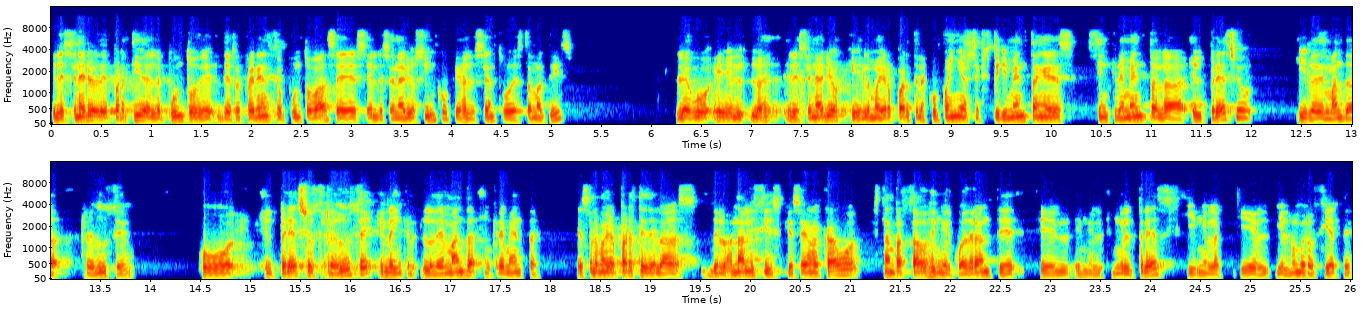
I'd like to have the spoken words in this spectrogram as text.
El escenario de partida, el punto de, referencia o punto base es el escenario 5, que es el centro de esta matriz. Luego, el, escenario que la mayor parte de las compañías experimentan es se incrementa el precio y la demanda reduce, o el precio se reduce y la demanda incrementa. Es la mayor parte de, las, de los análisis que se llevan a cabo, están basados en el cuadrante, el, en, el, en, el, 3 y en el, y el, y el número 7.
